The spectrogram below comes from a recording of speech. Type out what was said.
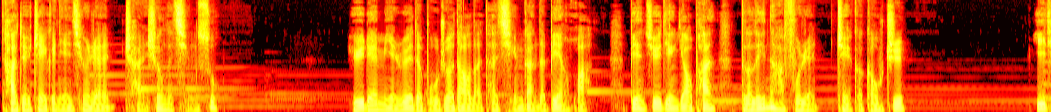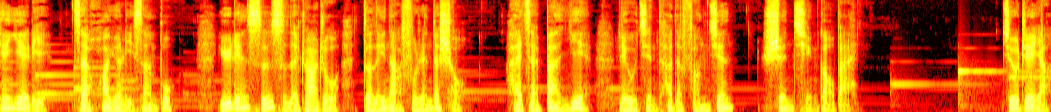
她对这个年轻人产生了情愫。于连敏锐地捕捉到了他情感的变化，便决定要攀德雷纳夫人这个高枝。一天夜里，在花园里散步，于连死死地抓住德雷纳夫人的手，还在半夜溜进她的房间，深情告白。就这样，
